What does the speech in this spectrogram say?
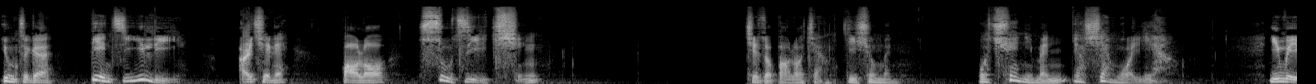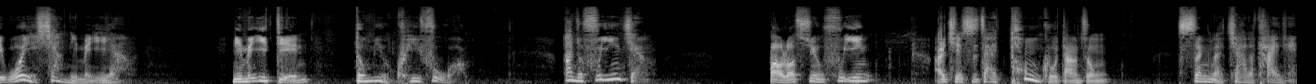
用这个辩之以理，而且呢，保罗诉之以情。接着保罗讲：“弟兄们，我劝你们要像我一样。”因为我也像你们一样，你们一点都没有亏负我。按照福音讲，保罗是用福音，而且是在痛苦当中生了加勒泰人。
